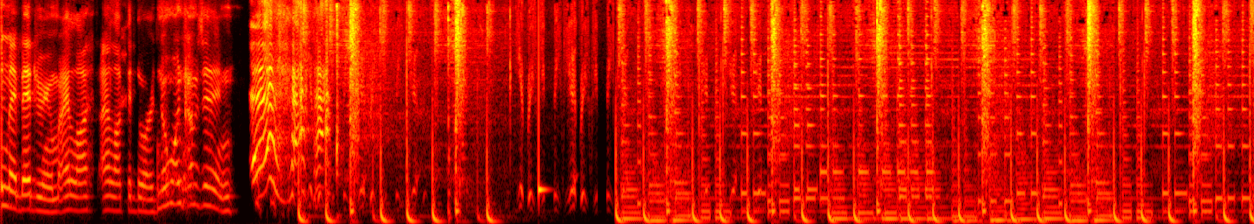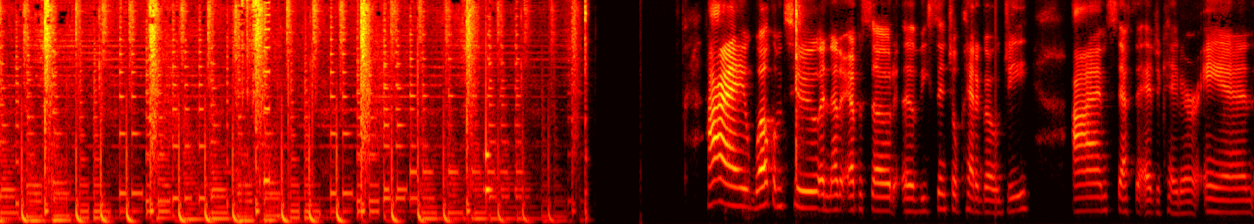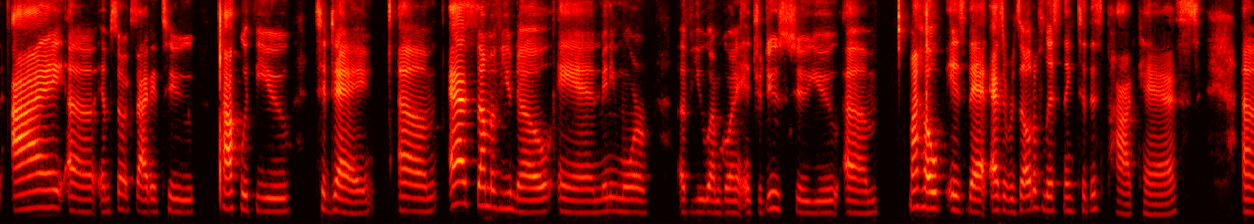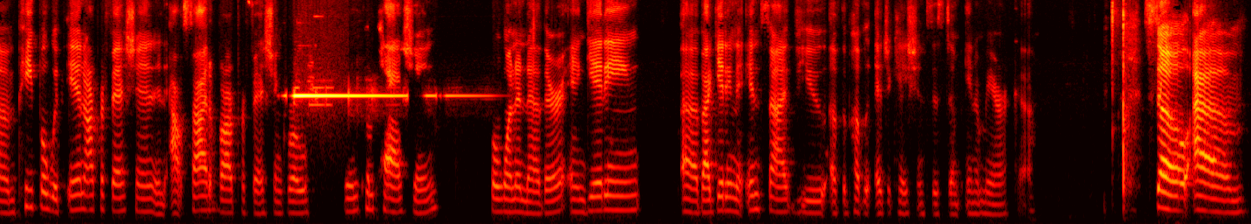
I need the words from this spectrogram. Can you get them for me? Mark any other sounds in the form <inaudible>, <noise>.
in my bedroom. I lock I lock the door. No one comes in. Hi, welcome to another episode of Essential Pedagogy. I'm Steph, the educator, and I uh, am so excited to talk with you today. Um, as some of you know, and many more of you I'm going to introduce to you, um, my hope is that as a result of listening to this podcast, um, people within our profession and outside of our profession grow in compassion for one another and getting uh, by getting the inside view of the public education system in America. So um,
